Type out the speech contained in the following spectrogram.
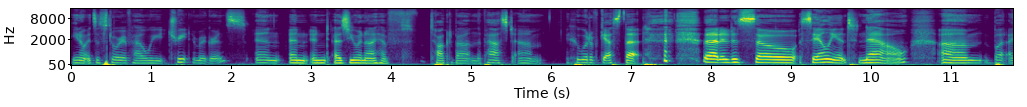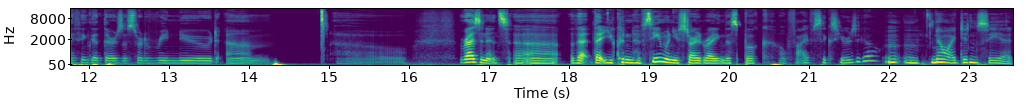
you know, it's a story of how we treat immigrants. And and and as you and I have talked about in the past, um, who would have guessed that that it is so salient now? Um, but I think that there's a sort of renewed um, uh, resonance uh, that that you couldn't have seen when you started writing this book. Oh, five, six years ago. Mm-mm. No, I didn't see it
